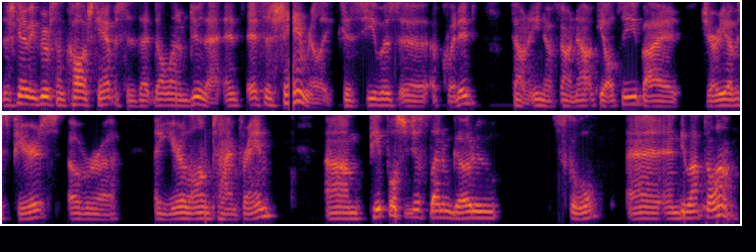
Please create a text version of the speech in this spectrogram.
There's going to be groups on college campuses that don't let him do that, and it's, it's a shame, really, because he was uh, acquitted, found you know found out guilty by jury of his peers over a, a year long time frame. Um, people should just let him go to school and, and be left alone.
